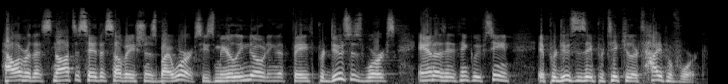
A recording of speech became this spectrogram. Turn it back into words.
However, that's not to say that salvation is by works. He's merely noting that faith produces works, and as I think we've seen, it produces a particular type of work.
